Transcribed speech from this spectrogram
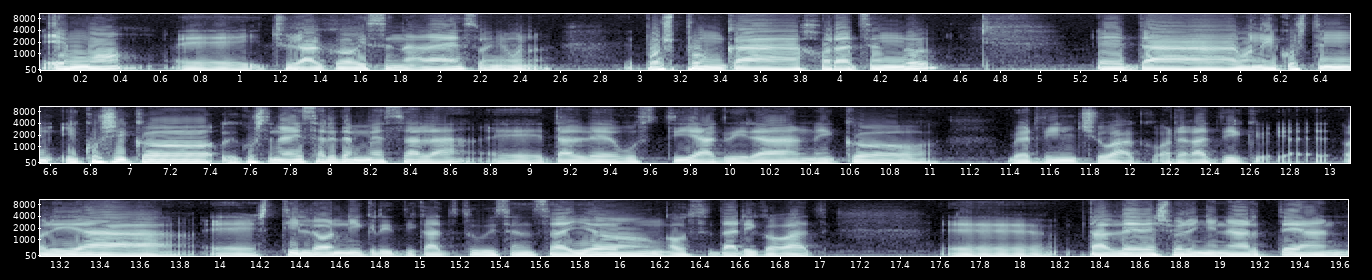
emo e, itxurako izena da ez, baina, bueno, postpunka jorratzen du. Eta, bueno, ikusten, ikusiko, ikusten ari zareten bezala, e, talde guztiak dira nahiko berdintxuak. Horregatik, e, hori da e, estilo honi kritikatu izan zaion gauzetariko bat. E, talde desberdinen artean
